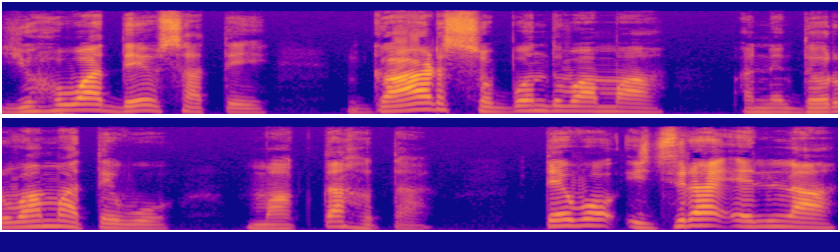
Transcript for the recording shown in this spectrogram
યહવા દેવ સાથે ગાઢ સંબંધવામાં અને ધરવામાં તેઓ માગતા હતા. તેઓ ઇઝરાયેલના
